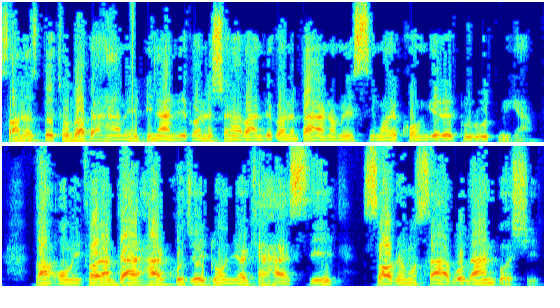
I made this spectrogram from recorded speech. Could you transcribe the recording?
ساناز به تو و به همه بینندگان شنوندگان برنامه سیمای کنگره درود میگم و امیدوارم در هر کجای دنیا که هستید سالم و سربلند باشید.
